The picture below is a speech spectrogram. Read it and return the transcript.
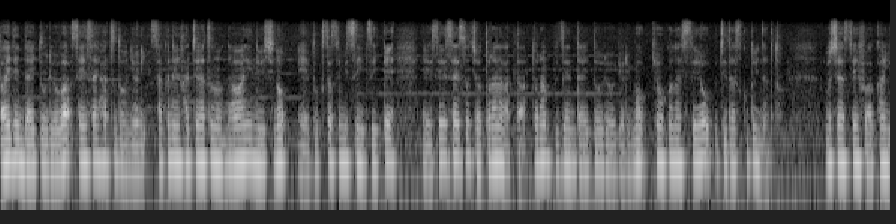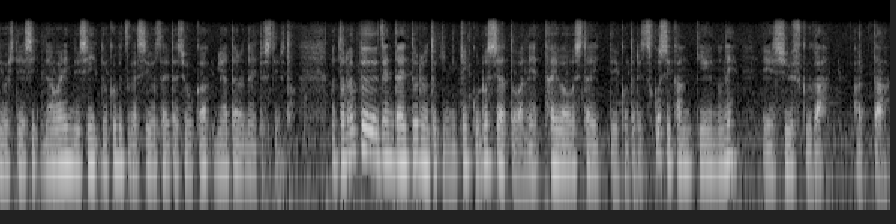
バイデン大統領は制裁発動により昨年8月のナワリヌイ氏の、えー、毒殺未遂について、えー、制裁措置を取らなかったトランプ前大統領よりも強固な姿勢を打ち出すことになると。ロシア政府は関与を否定しナワリヌイ氏に毒物が使用された証拠は見当たらないとしていると、まあ、トランプ前大統領の時に結構ロシアとはね対話をしたいっていうことで少し関係のね、えー、修復があった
